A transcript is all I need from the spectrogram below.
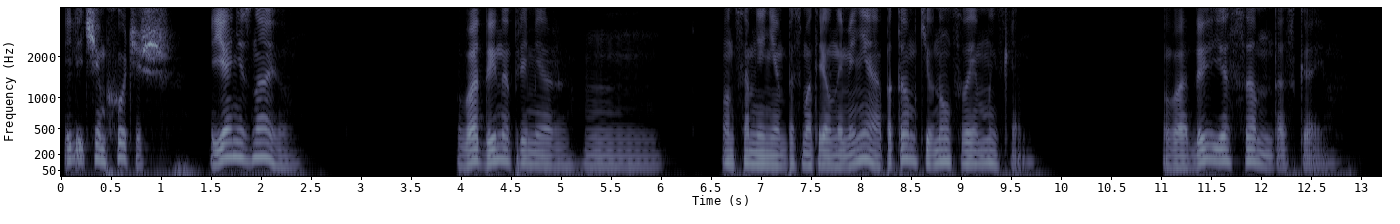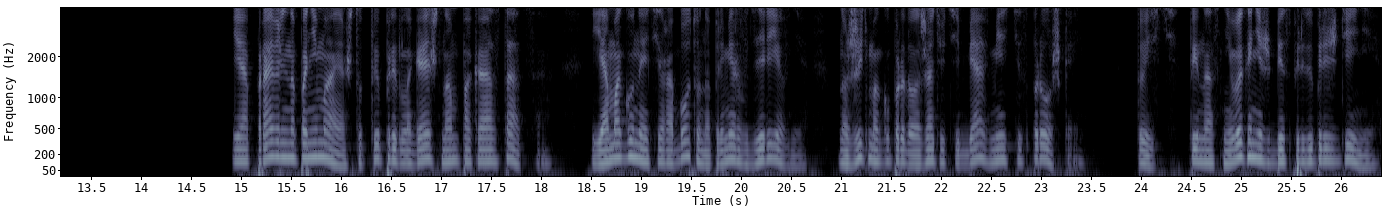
Или чем хочешь. Я не знаю. Воды, например. М -м -м. Он с сомнением посмотрел на меня, а потом кивнул своим мыслям. Воды я сам таскаю. Я правильно понимаю, что ты предлагаешь нам пока остаться. Я могу найти работу, например, в деревне, но жить могу продолжать у тебя вместе с Прошкой. То есть ты нас не выгонишь без предупреждения.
